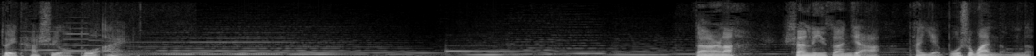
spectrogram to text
对它是有多爱了。当然了。山梨酸钾它也不是万能的，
